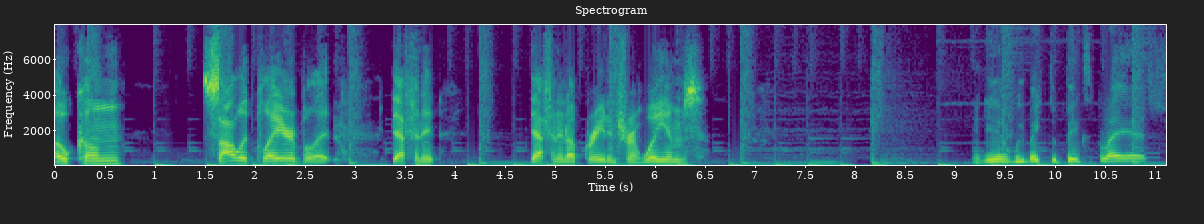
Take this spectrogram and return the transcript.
Okung, solid player, but definite, definite upgrade in Trent Williams. And then we make the big splash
